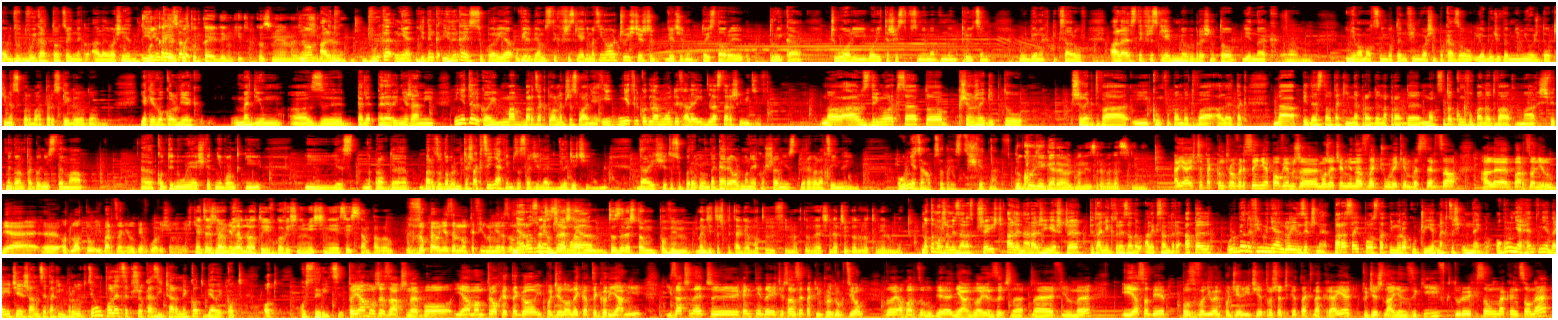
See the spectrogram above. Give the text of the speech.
Dwójka to co innego, ale właśnie Dwójka to jest dalej... powtórka jedynki, tylko zmienione No, ale dwójka, nie, jedynka, jedynka jest super, ja uwielbiam z tych wszystkich animacji, no oczywiście jeszcze, wiecie, no Toy Story, trójka, czy Wally, Wally też jest w sumie nad moim trójcem ulubionych Pixarów, ale z tych wszystkich jakbym miał wybrać, no to jednak um, i nie ma mocni, bo ten film właśnie pokazał i obudził we mnie miłość do kina superbohaterskiego, do jakiegokolwiek medium e, z pele, pelerynierzami. I nie tylko, i ma bardzo aktualne przesłanie. I nie tylko dla młodych, ale i dla starszych widzów. No a z DreamWorksa to Książę Egiptu, Shrek 2 i Kung Fu Panda 2, ale tak na piedestał taki naprawdę, naprawdę mocny to Kung Fu Panda 2 ma świetnego antagonistę, ma e, kontynuuje świetnie wątki i jest naprawdę bardzo dobrym też akcyjniakiem w zasadzie dla, dla dzieci. Dalej się to super ogląda. Gary Oldman jako Shen jest rewelacyjny i ogólnie cała obsada jest świetna. Ogólnie Gary Oldman jest rewelacyjny. A ja jeszcze tak kontrowersyjnie powiem, że możecie mnie nazwać człowiekiem bez serca, ale bardzo nie lubię y, odlotu i bardzo nie lubię w głowie się nie mieści. Ja też nie Zupełnie lubię ze mną- odlotu i w głowie się nie mieści, nie jesteś sam, Paweł. Zupełnie ze mną te filmy nie rezonują. Nie A rozumiem to czemu, zresztą, ja... to zresztą powiem, będzie też pytanie o motywy w filmach, to wyjaśnię, dlaczego odlotu nie lubię. No to możemy zaraz przejść, ale na razie jeszcze pytanie, które zadał Aleksander Appel. Ulubione filmy nieanglojęzyczne. Parasite po ostatnim roku, czy jednak coś innego? Ogólnie chętnie dajecie szansę takim produkcjom? Polecę przy okazji Czarny Kot, Biały Kot od Kustyricy. To ja może zacznę, bo ja mam trochę tego i podzielone kategoriami i zacznę, czy chętnie dajecie szansę takim produkcjom. No ja bardzo lubię nieanglojęzyczne e, filmy. I ja sobie pozwoliłem podzielić je troszeczkę tak na kraje, tudzież na języki, w których są nakręcone.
